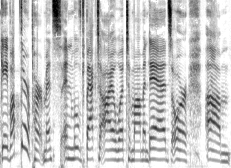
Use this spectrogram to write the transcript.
gave up their apartments and moved back to Iowa to mom and dad's or, um,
